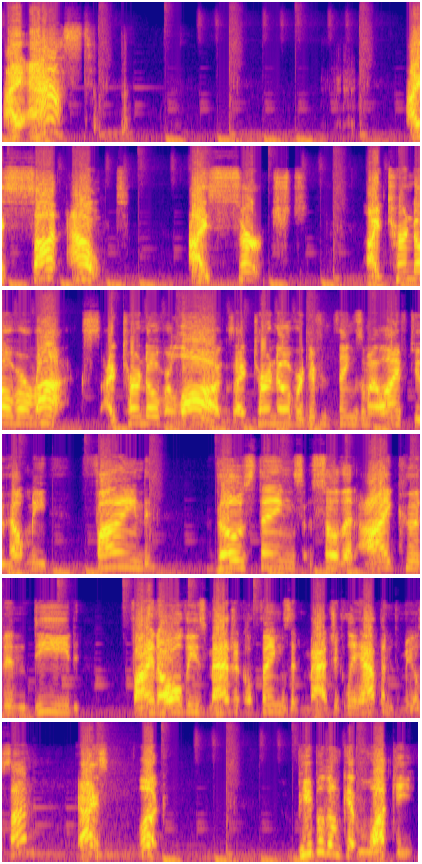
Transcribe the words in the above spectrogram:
I asked. I sought out I searched. I turned over rocks. I turned over logs. I turned over different things in my life to help me find those things so that I could indeed find all these magical things that magically happened to me. Son, guys, look, people don't get lucky.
